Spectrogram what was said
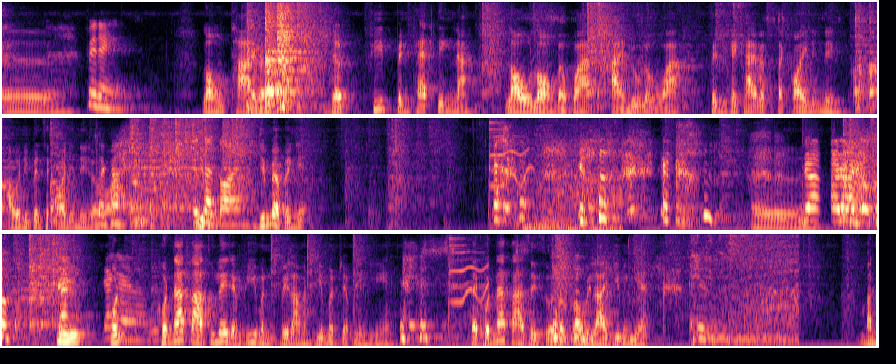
เออเป็นยังไงลองถ่ายแบบ เดี๋ยวพี่เป็นแคสติ้งนะเราลองแบบว่าถ่ายรูปแล้วบอกว่าเป็นคล้ายๆแบบสกอยนิดนึง เอาวันนี้เป็นสกอยนิดนึงเหรสอกอว่ายเป็นสกอยยิ้มแบบอย่างเงี้ยเออเดี๋ยวเดี๋ยวเดี๋ยวคือยังคนไงล่ะคนหน้าตาทุเรศอย่างพี่มันเวลามันยิ้มมันจะเป็นอย่างนี้ไง แต่คนหน้าตาสวยๆแบบเราเวลายิ้มอย่างเงี้ย มัน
